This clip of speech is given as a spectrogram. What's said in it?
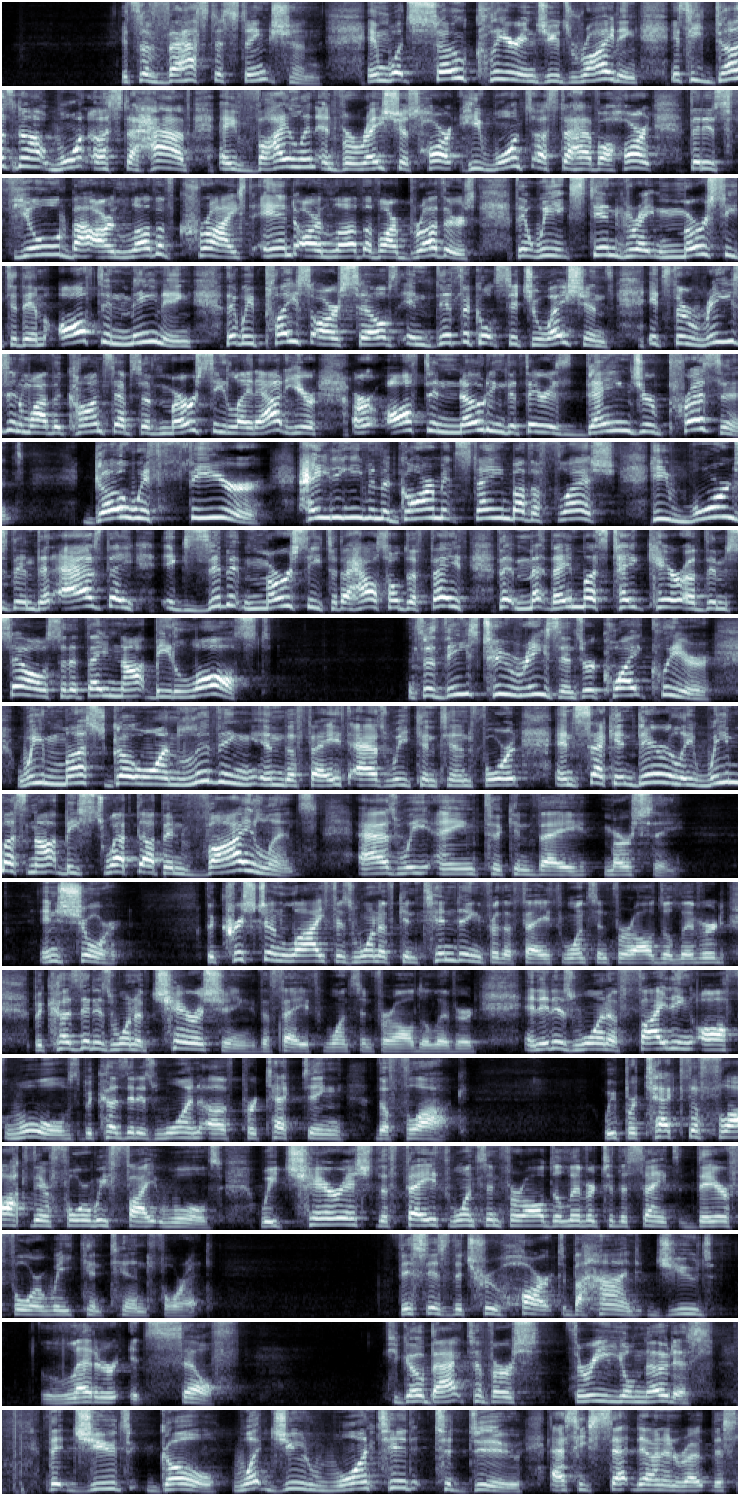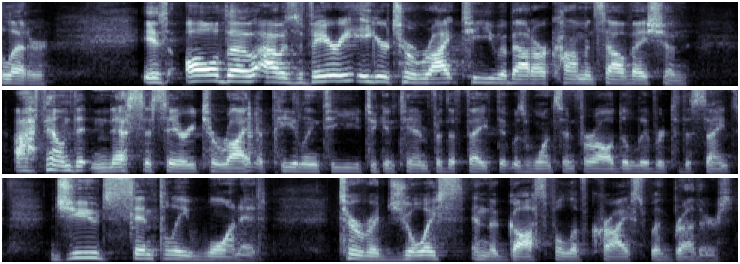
It's a vast distinction. And what's so clear in Jude's writing is he does not want us to have a violent and voracious heart. He wants us to have a heart that is fueled by our love of Christ and our love of our brothers, that we extend great mercy to them, often meaning that we place ourselves in difficult situations. It's the reason why the concepts of mercy laid out here are often noting that there is danger present. Go with fear, hating even the garment stained by the flesh. He warns them that as they exhibit mercy to the household of faith, that they must take care of themselves so that they not be lost. And so these two reasons are quite clear. We must go on living in the faith as we contend for it. And secondarily, we must not be swept up in violence as we aim to convey mercy. In short, the Christian life is one of contending for the faith once and for all delivered because it is one of cherishing the faith once and for all delivered. And it is one of fighting off wolves because it is one of protecting the flock. We protect the flock, therefore we fight wolves. We cherish the faith once and for all delivered to the saints, therefore we contend for it. This is the true heart behind Jude's letter itself. If you go back to verse 3, you'll notice that Jude's goal, what Jude wanted to do as he sat down and wrote this letter, is although I was very eager to write to you about our common salvation, I found it necessary to write appealing to you to contend for the faith that was once and for all delivered to the saints. Jude simply wanted to rejoice in the gospel of Christ with brothers.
